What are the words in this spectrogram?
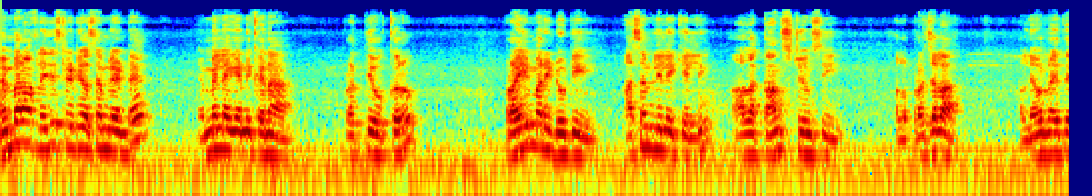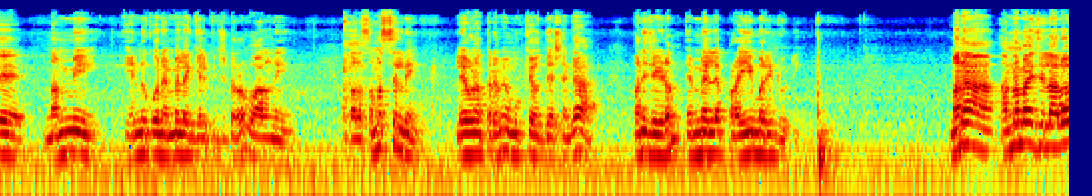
Member of legislative assembly అంటే ఎమ్మెల్యే ఎన్నికైన ప్రతి ఒక్కరూ ప్రైమరీ డ్యూటీ అసెంబ్లీలోకి వెళ్ళి వాళ్ళ కాన్స్టిట్యున్సీ వాళ్ళ ప్రజల వాళ్ళని ఎవరినైతే నమ్మి ఎన్నుకొని ఎమ్మెల్యే గెలిపించుంటారో వాళ్ళని వాళ్ళ సమస్యల్ని లేవనెత్తడమే ముఖ్య ఉద్దేశంగా పనిచేయడం ఎమ్మెల్యే ప్రైమరీ డ్యూటీ మన అన్నమయ్య జిల్లాలో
